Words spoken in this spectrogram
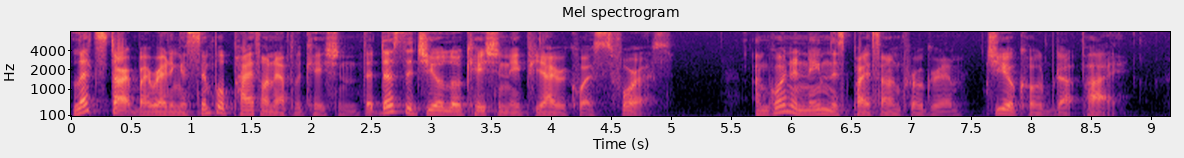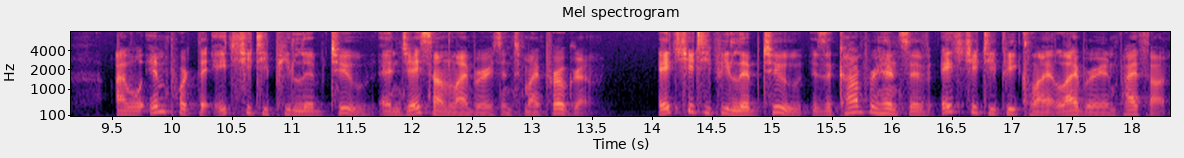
Let's start by writing a simple Python application that does the geolocation API requests for us. I'm going to name this Python program geocode.py. I will import the httplib2 and JSON libraries into my program. httplib2 is a comprehensive HTTP client library in Python.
